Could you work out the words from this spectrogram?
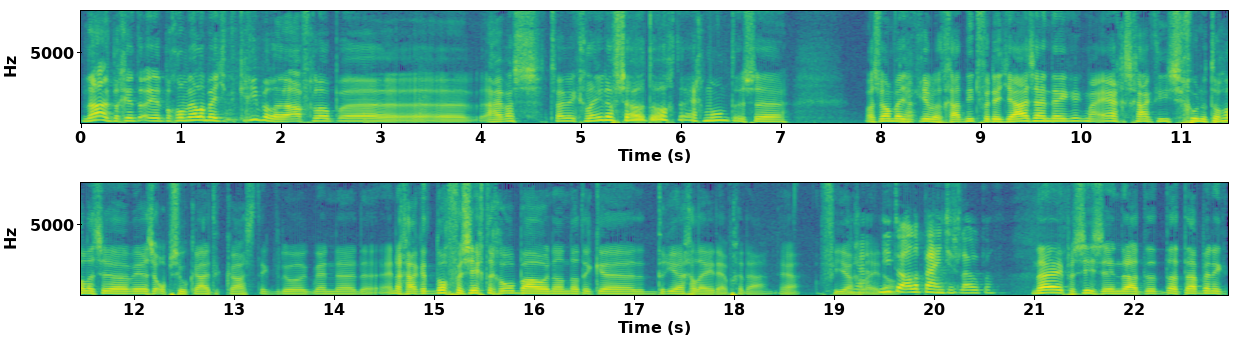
Nou, het, begint, het begon wel een beetje te kriebelen. Afgelopen. eh, hij was twee weken geleden of zo, toch? De Egmond. Dus. eh was wel een beetje Ja. kriebelen. Het gaat niet voor dit jaar zijn, denk ik. Maar ergens ga ik die schoenen toch wel eens eh, weer eens opzoeken uit de kast. Ik bedoel, ik ben. eh, de, en dan ga ik het nog voorzichtiger opbouwen dan dat ik eh, drie jaar geleden heb gedaan. Ja, of vier jaar Ja, geleden. niet al. door alle pijntjes lopen. Nee, precies. Inderdaad. Dat, dat, daar ben ik.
